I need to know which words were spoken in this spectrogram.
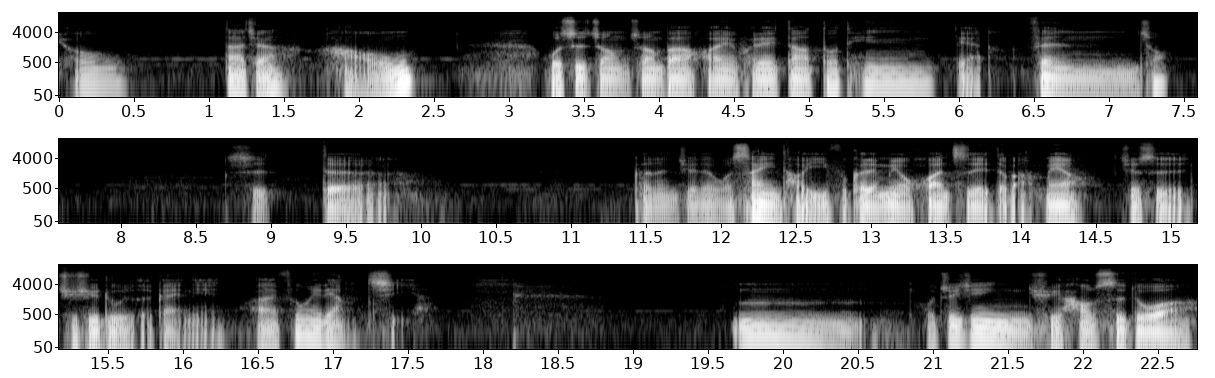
哟，大家好，我是壮壮爸，欢迎回来到多听两分钟。是的，可能觉得我上一套衣服可能没有换之类的吧？没有，就是继续录的概念，还分为两集啊。嗯，我最近去好事多啊，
